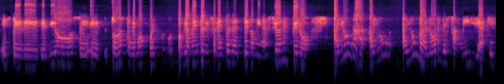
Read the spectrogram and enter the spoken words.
este, de, Dios, eh, eh, todas tenemos pues obviamente diferentes denominaciones, pero hay una, hay un, hay un valor de familia que es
